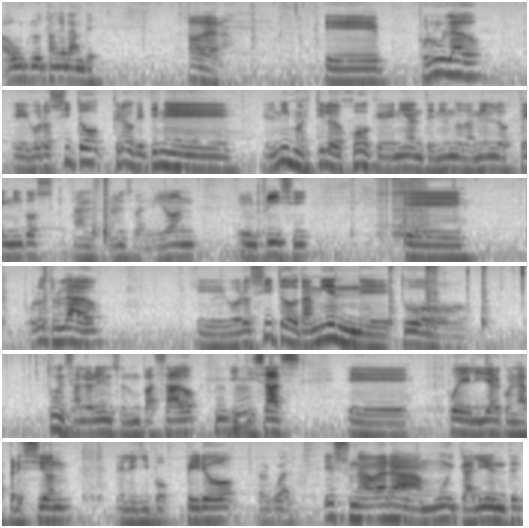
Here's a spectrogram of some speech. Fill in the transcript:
a un club tan grande? A ver, eh, por un lado, eh, Gorosito creo que tiene el mismo estilo de juego que venían teniendo también los técnicos que están en San Lorenzo Almirón, eh, Pisi. Eh, por otro lado, Gorosito también estuvo, estuvo en San Lorenzo en un pasado y quizás puede lidiar con la presión del equipo, pero Tal cual. es una vara muy caliente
